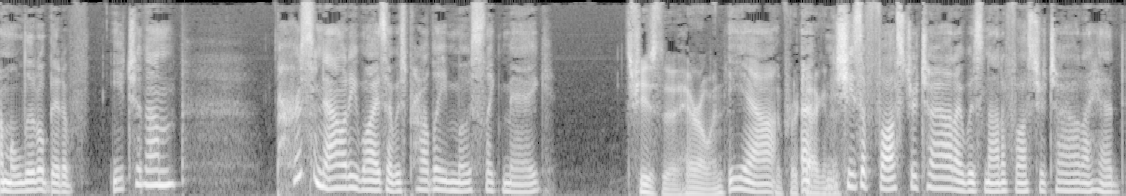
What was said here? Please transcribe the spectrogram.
I'm a little bit of each of them. Personality wise, I was probably most like Meg. She's the heroine. Yeah. The protagonist. Uh, she's a foster child. I was not a foster child. I had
